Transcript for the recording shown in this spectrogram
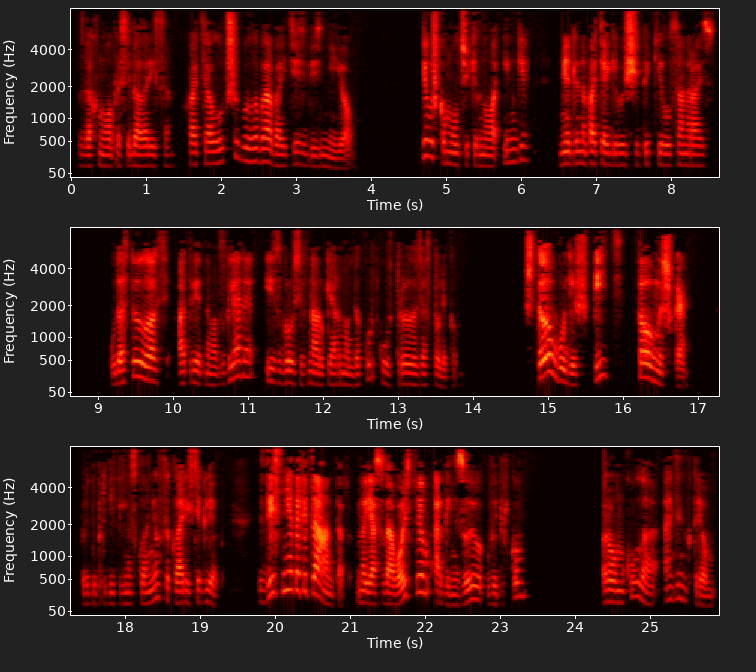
— вздохнула про себя Лариса, хотя лучше было бы обойтись без нее. Девушка молча кивнула Инге, медленно подтягивающей текилу «Санрайз», удостоилась ответного взгляда и, сбросив на руки Арнольда куртку, устроилась за столиком. — Что будешь пить, солнышко? — предупредительно склонился к Ларисе Глеб. — Здесь нет официантов, но я с удовольствием организую выпивку. — Ром-кула один к трем.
